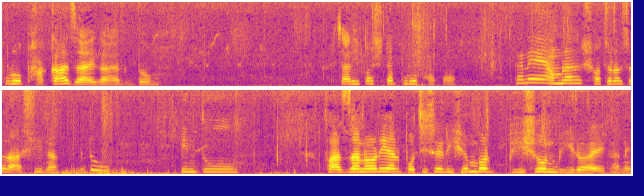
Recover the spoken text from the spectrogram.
পুরো ফাঁকা জায়গা একদম। চারিপাশটা পুরো ফাঁকা। এখানে আমরা সচরাচর আসি না, কিন্তু কিন্তু ফার্স্ট জানুয়ারি আর পঁচিশে ডিসেম্বর ভীষণ ভিড় হয় এখানে।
